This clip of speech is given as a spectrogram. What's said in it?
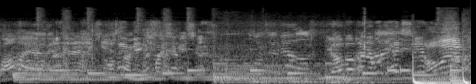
Valla yani. Geçer. Ya bakalım her şey. Yaptı.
